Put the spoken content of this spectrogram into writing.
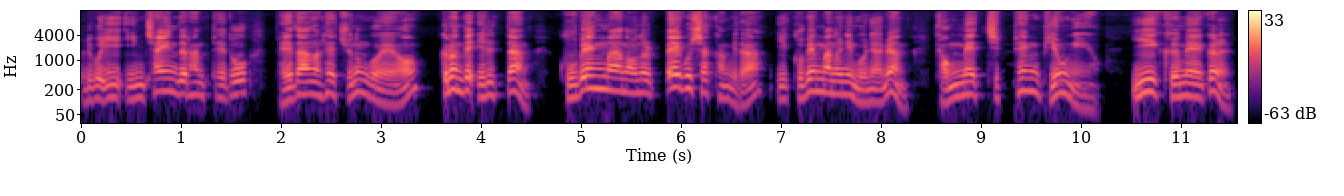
그리고 이 임차인들한테도 배당을 해주는 거예요. 그런데 일단 900만 원을 빼고 시작합니다. 이 900만 원이 뭐냐면 경매 집행 비용이에요. 이 금액을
